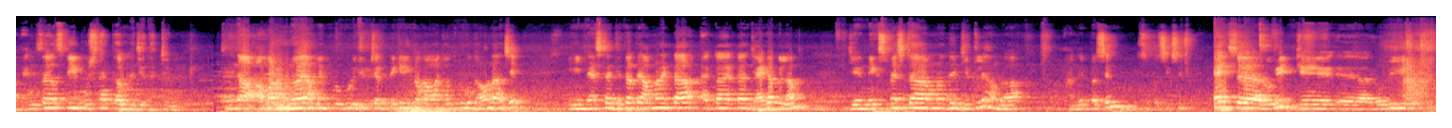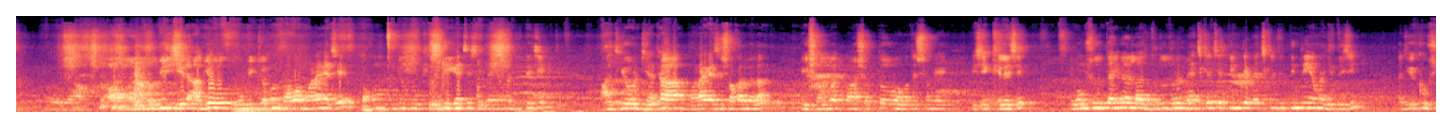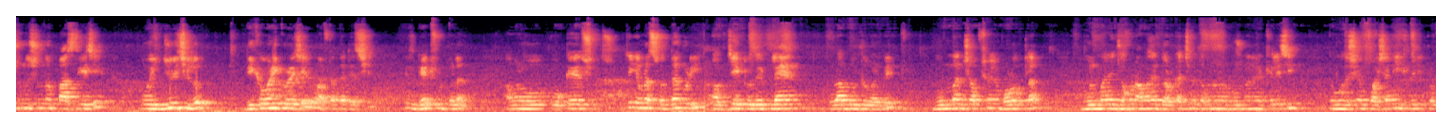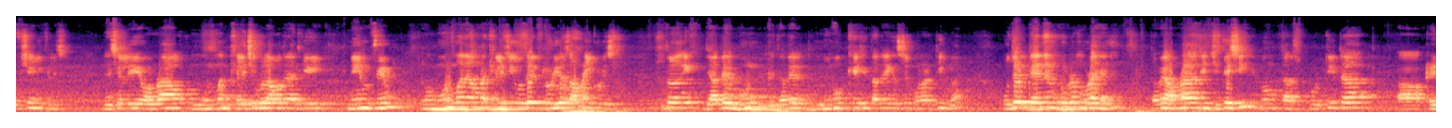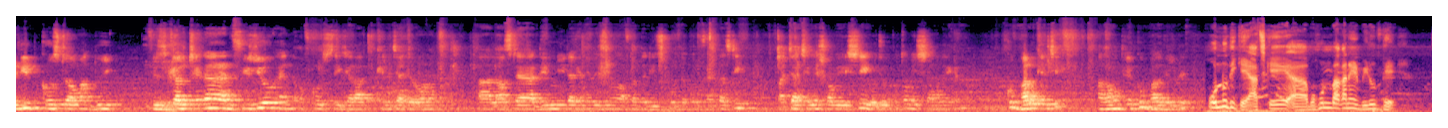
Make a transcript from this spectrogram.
অ্যাংজাস নিয়ে বসে থাকতে হবে জেতার জন্য। না, আমার মনে হয় আমি পুরোপুরি ফিউচার দেখিনি তবে আমার যতটুকু ধারণা আছে, এই ম্যাচটা জেতাতে আমরা একটা একটা একটা জায়গা পেলাম যে নেক্সট ম্যাচটা আমাদের জিতলে আমরা হান্ড্রেড পার্সেন্ট সুপার সিক্সে থ্যাংকস রবি, যে রবি রবি এর আগেও রবি যখন বাবা মারা গেছে তখনও পর্যন্ত খেলে দিয়ে গেছে, সেটাই আমরা জিতেছি। আজকে ওর জ্যাঠা মারা গেছে সকালবেলা। এই সংবাদ পাওয়া সত্ত্বেও আমাদের সঙ্গে এসে খেলেছে। এবং শুধু তাই না লাস্ট দুটো ধরে ম্যাচ খেলছে, তিনটে ম্যাচ খেলছে, তিনটেই আমরা জিতেছি। আজকে খুব সুন্দর সুন্দর পাস দিয়েছে। ও ইঞ্জুরি ছিল রিকভারি করেছে, ও আফটার দ্যাট এসছে। ইজ গ্রেট ফুটবলার আমার ওকে সত্যিই আমরা শ্রদ্ধা করি। অবজেক্ট ওদের প্ল্যান ওরা বলতে পারবে। মুনমান সবসময় বড় ক্লাব মুনমানে যখন আমাদের দরকার ছিল, তখন আমরা মুনমানে খেলেছি। এবং ওদের সঙ্গে পয়সা নিয়ে খেলেছি প্রফেশনালি খেলেছি। ন্যাচারালি আমরা মুনমান খেলেছি বলে আমাদের আজকে নেম ফেম এবং মুনমানে আমরা খেলেছি, ওদের গ্লোরিয়াস আমরাই করেছি। সুতরাং যাদের গুণ যাদের নিমক খেয়েছি তাদের এগেনস্টে বলার ঠিক না। ওদের প্ল্যান প্রোগ্রাম ওরা জানে। তবে আমরা যে জিতেছি, এবং তার প্রতিটা ক্রেডিট গোস টু আমার দুই physical trainer and physio and of course এই যারা খেলেছে, আজকে রোনো লাস্ট দেড় মিনিট আগে নেমেছে, এবং দ্যাট ইজ করতে খুব ফ্যান্টাস্টিক বাচ্চা, ছেলে সবই এসছে, এই বছর প্রথম এসছে আমাদের এখানে। খুব ভালো খেলছে, আগামী দিনে খুব ভালো খেলবে। অন্যদিকে আজকে মোহনবাগানের বিরুদ্ধে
